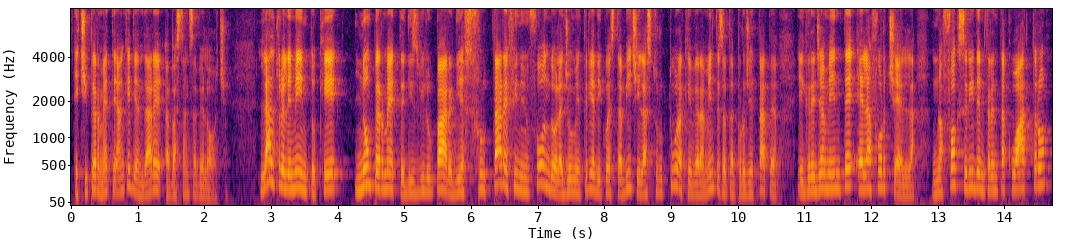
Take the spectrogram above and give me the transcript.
e ci permette anche di andare abbastanza veloce. L'altro elemento che non permette di sviluppare, di sfruttare fino in fondo la geometria di questa bici, la struttura che veramente è stata progettata egregiamente, è la forcella, una Fox Ridem 34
